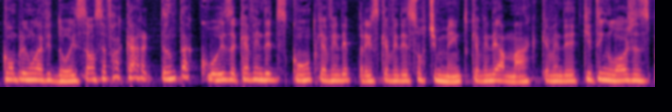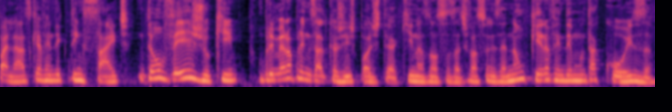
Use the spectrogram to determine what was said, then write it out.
compre um leve dois. Então você fala, cara, tanta coisa, quer vender desconto, quer vender preço, quer vender sortimento, quer vender a marca, quer vender que tem lojas espalhadas, quer vender que tem site. Então eu vejo que o primeiro aprendizado que a gente pode ter aqui nas nossas ativações é não queira vender muita coisa.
